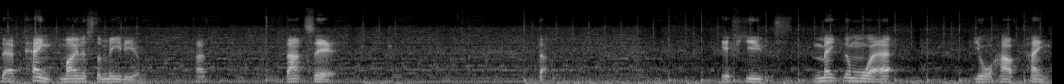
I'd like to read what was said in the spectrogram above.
They're paint minus the medium. That, that's it. That, if you make them wet, you'll have paint.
